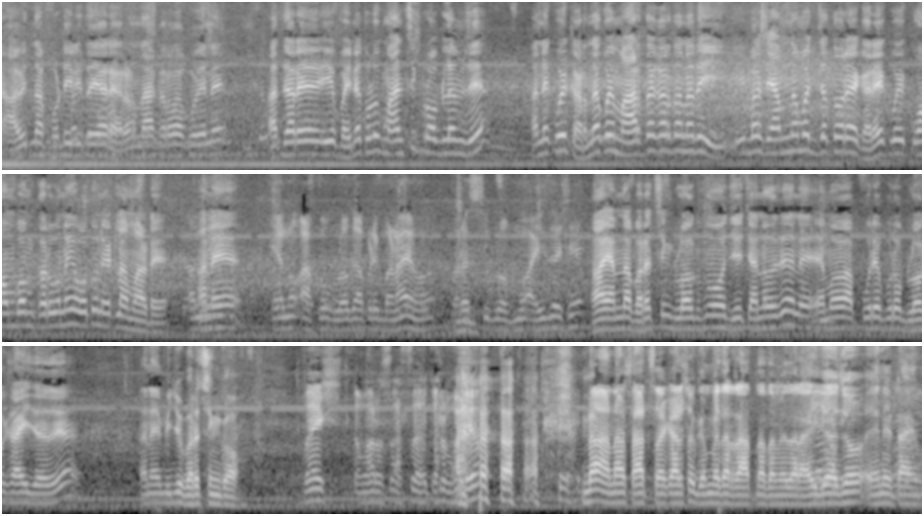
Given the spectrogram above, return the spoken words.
આવી રીતના ખોટી રીતે યાર હેરાન ના કરવા કોઈને. અત્યારે એ ભાઈને થોડુંક માનસિક પ્રોબ્લેમ છે અને કોઈ ઘરને કોઈ મારતા કરતા નથી. એ બસ એમનેમ જ જતો રહે. ઘરે કોઈ કોમ બોમ કરવું નહીં હોતું ને એટલા માટે. અને એનો આખો બ્લોગ આપણે બનાવ્યો ભરતસિંહ બ્લોગમાં આવી જશે. હા એમના ભરતસિંહ બ્લોગ્સમાં જે ચેનલ છે ને એમાં પૂરેપૂરો બ્લોગ્સ આવી જશે. અને બીજું ભરતસિંહ કહો. બસ તમારો સાથ સહકાર મળ્યો. ના ના સાથ સહકાર છો ગમે ત્યારે રાતના તમે ત્યારે આવી ગયા છો એની ટાઈમ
